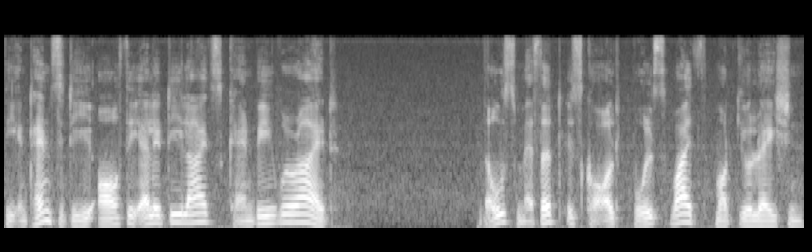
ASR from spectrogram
the intensity of the LED lights can be varied. Those method is called pulse width modulation.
